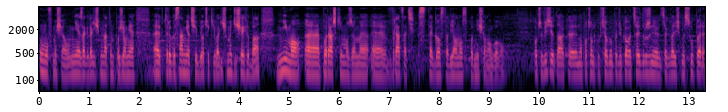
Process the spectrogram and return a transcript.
umówmy się, nie zagraliśmy na tym poziomie, e, którego sami od siebie oczekiwaliśmy. Dzisiaj chyba mimo e, porażki możemy e, wracać z tego stadionu z podniesioną głową. Oczywiście tak, na początku chciałbym podziękować całej drużynie, zagraliśmy super.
